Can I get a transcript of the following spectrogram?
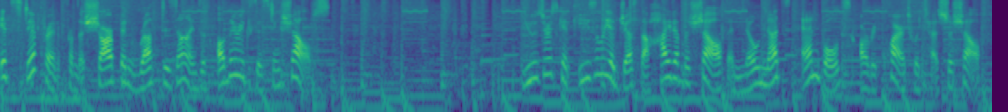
It's different from the sharp and rough designs of other existing shelves. Users can easily adjust the height of the shelf and no nuts and bolts are required to attach the shelf.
